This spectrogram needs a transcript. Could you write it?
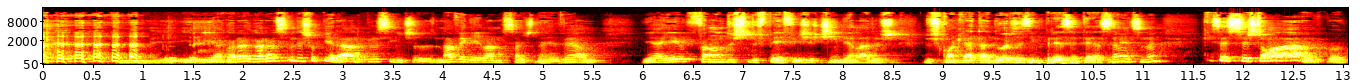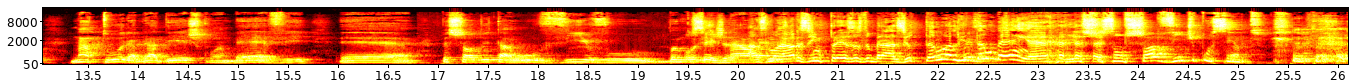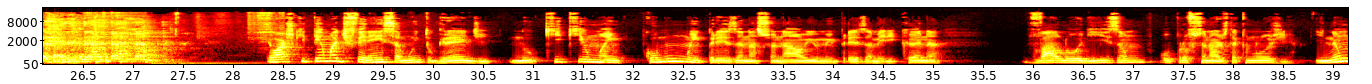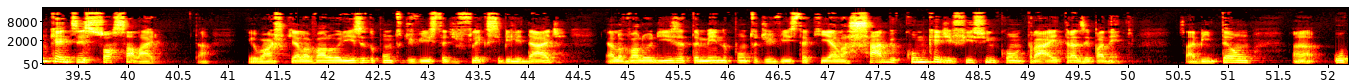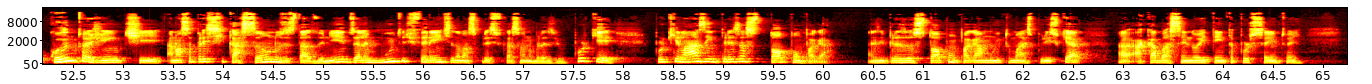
E, e agora, agora você me deixou pirado pelo seguinte: eu naveguei lá no site da Revelo, e aí, falando dos, dos perfis de Tinder lá, dos, dos contratadores, das empresas interessantes, né? Que vocês, estão lá, pô, Natura, Bradesco, Ambev, é, pessoal do Itaú, Vivo, Banco Ou seja, Original. as né? maiores empresas do Brasil estão ali Pois é. também, é. E estes são só 20%. Eu acho que tem uma diferença muito grande no que, que uma, como uma empresa nacional e uma empresa americana valorizam o profissional de tecnologia. E não quer dizer só salário, tá? Eu acho que ela valoriza do ponto de vista de flexibilidade, ela valoriza também do ponto de vista que ela sabe como que é difícil encontrar e trazer para dentro, sabe? Então, ah, o quanto a gente, a nossa precificação nos Estados Unidos, ela é muito diferente da nossa precificação no Brasil. Por quê? Porque lá as empresas topam pagar. As empresas topam pagar muito mais, por isso que a- a- acaba sendo 80% aí.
